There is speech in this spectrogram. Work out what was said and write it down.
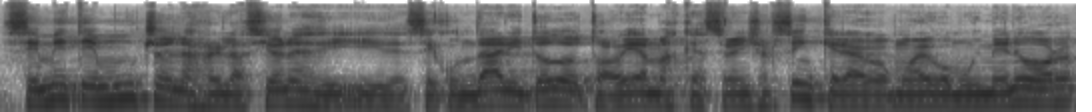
Se mete mucho en las relaciones de, de secundaria y todo, todavía más que Stranger Things, que era como algo muy menor.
